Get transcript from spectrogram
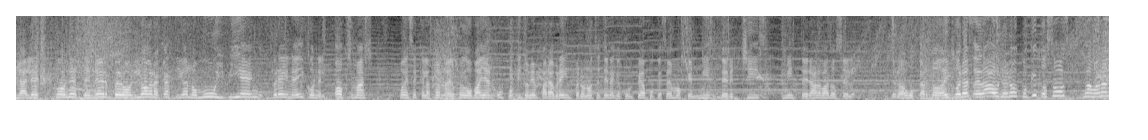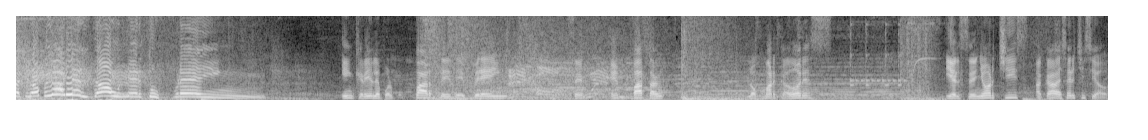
la Lex con este Ner, pero logra castigarlo muy bien. Brain ahí con el Oxmash. Puede ser que las zonas del juego vayan un poquito bien para Brain, pero no se tiene que confiar porque sabemos que Mr. Cheese, Mr. Álvaro se lo, va a buscar todo ahí con ese Downer. Un poquito sos la banana que le va a pegar y el Downer to Frame. Increíble por parte de Brain. Se empatan los marcadores. Y el señor Cheese acaba de ser chiseado.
